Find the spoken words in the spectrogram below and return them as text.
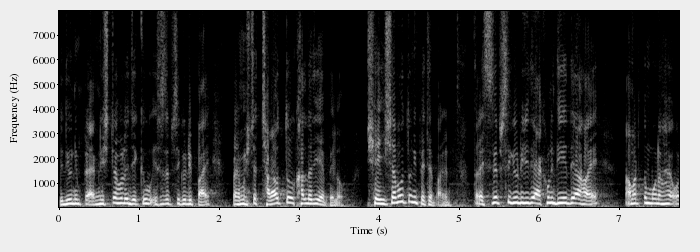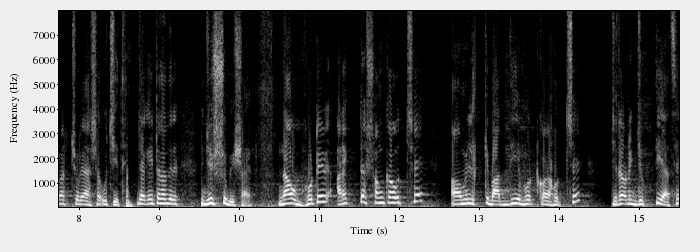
যদি উনি প্রাইম মিনিস্টার হলে যে কেউ এসএসএফ সিকিউরিটি পায় প্রাইম মিনিস্টার ছাড়াও তো খালদা জিয়া পেল। সেই হিসাবেও তো উনি পেতে পারেন। তার এসএসএফ সিকিউরিটি যদি এখনই দিয়ে দেওয়া হয় আমার তো মনে হয় ওনার চলে আসা উচিত। যাক এটা তাদের নিজস্ব বিষয়। নাও ভোটের আরেকটা সংখ্যা হচ্ছে আওয়ামী লীগকে বাদ দিয়ে ভোট করা হচ্ছে, যেটা অনেক যুক্তি আছে,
